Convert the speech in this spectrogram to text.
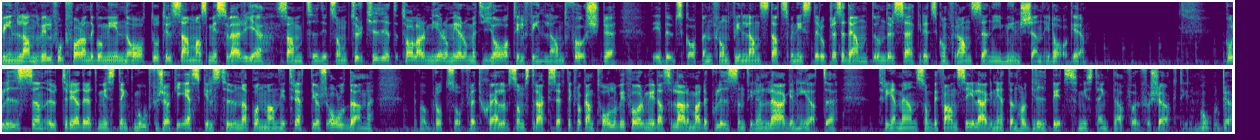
Finland vill fortfarande gå med i NATO tillsammans med Sverige samtidigt som Turkiet talar mer och mer om ett ja till Finland först. Det är budskapen från Finlands statsminister och president under säkerhetskonferensen i München idag. Polisen utreder ett misstänkt mordförsök i Eskilstuna på en man i 30-årsåldern. Det var brottsoffret själv som strax efter klockan 12 i förmiddags larmade polisen till en lägenhet. Tre män som befann sig i lägenheten har gripits misstänkta för försök till mord.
